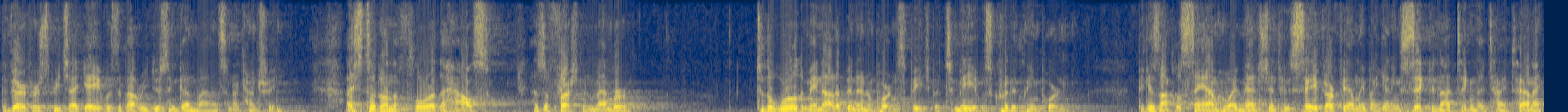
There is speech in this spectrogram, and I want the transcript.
The very first speech I gave was about reducing gun violence in our country. I stood on the floor of the House as a freshman member. To the world, it may not have been an important speech, but to me, it was critically important. Because Uncle Sam, who I mentioned, who saved our family by getting sick and not taking the Titanic,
